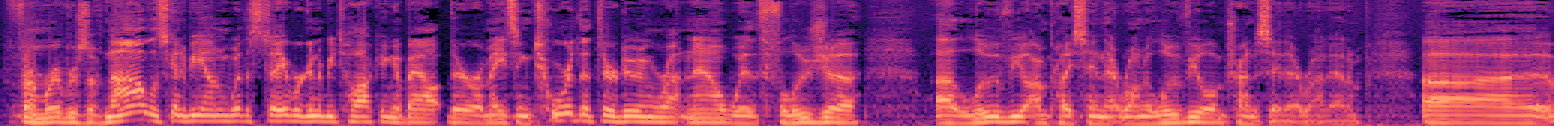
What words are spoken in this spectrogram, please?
from Rivers of Nihil is going to be on with us today. We're going to be talking about their amazing tour that they're doing right now with Fallujah, Alluvial. I'm probably saying that wrong. Alluvial. I'm trying to say that right, Adam. Uh,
